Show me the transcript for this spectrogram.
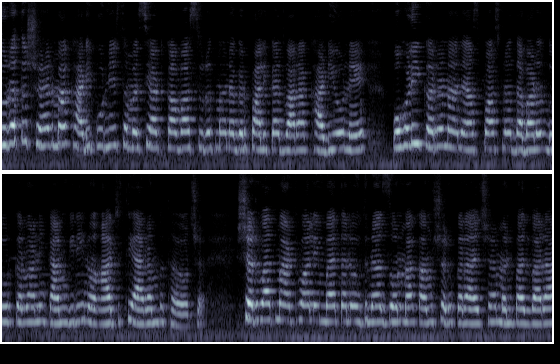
સુરત શહેરમાં ખાડીપુરની સમસ્યા અટકાવવા સુરત મહાનગરપાલિકા દ્વારા ખાડીઓને પહોળીકરણ અને આસપાસના દબાણો દૂર કરવાની કામગીરીનો આજથી આરંભ થયો છે. શરૂઆતમાં અઠવા લિંબાયત અને ઉધના ઝોનમાં કામ શરૂ કરાય છે. મનપા દ્વારા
